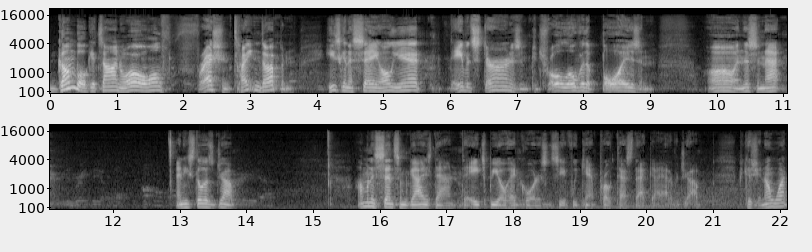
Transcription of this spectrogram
Gumbel gets on all fresh and tightened up, and he's going to say, oh, yeah, David Stern is in control over the boys, and oh, and this and that and he still has a job. I'm going to send some guys down to HBO headquarters and see if we can't protest that guy out of a job. Because you know what?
